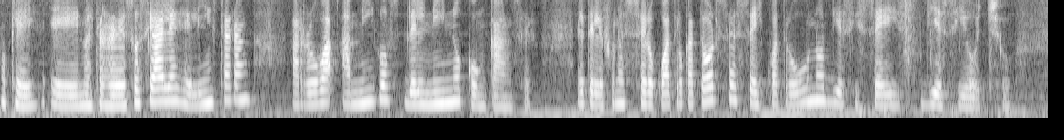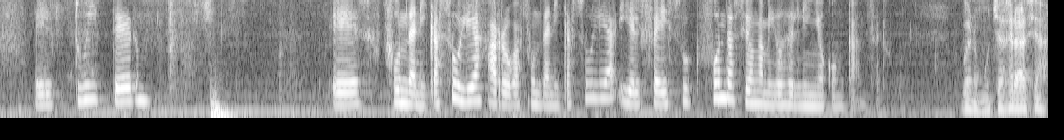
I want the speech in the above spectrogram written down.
Ok, eh, nuestras redes sociales, el Instagram, arroba amigos del Nino con cáncer. El teléfono es 0414-641-1618. El Twitter es Fundanica arroba Fundanica y el Facebook Fundación Amigos del Niño con Cáncer. Bueno, muchas gracias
